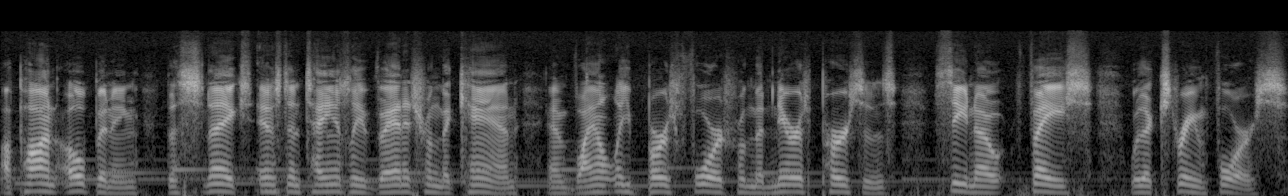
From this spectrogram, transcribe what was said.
Upon opening, the snakes instantaneously vanish from the can and violently burst forth from the nearest person's c-note, face with extreme force.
